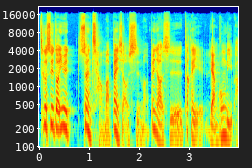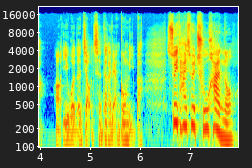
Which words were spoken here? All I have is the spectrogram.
这个隧道因为算长嘛，半小时嘛，半小时大概也两公里吧，啊，以我的脚程大概两公里吧，所以它还是会出汗哦。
